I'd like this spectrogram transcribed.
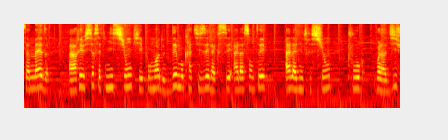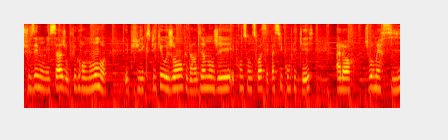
ça m'aide à réussir cette mission qui est pour moi de démocratiser l'accès à la santé, à la nutrition, pour voilà, diffuser mon message au plus grand nombre et puis expliquer aux gens que ben, bien manger et prendre soin de soi, c'est pas si compliqué. Alors, je vous remercie,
